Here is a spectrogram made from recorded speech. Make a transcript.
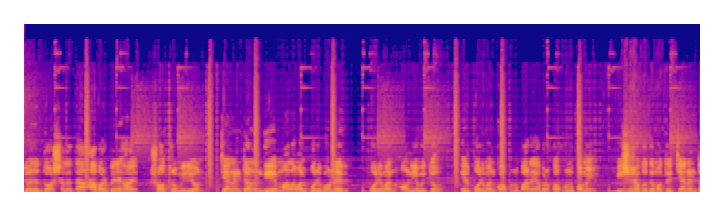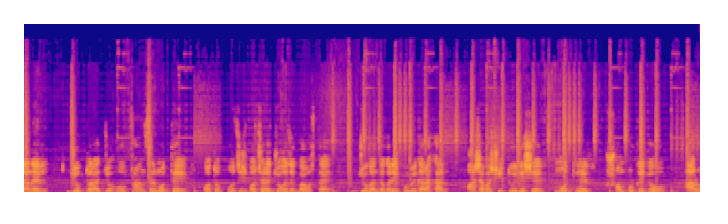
দু হাজার দশ সালে তা আবার বেড়ে হয় সতেরো মিলিয়ন। চ্যানেল টানেল দিয়ে মালামাল পরিবহনের পরিমাণ অনিয়মিত। এর পরিমাণ কখনো বাড়ে, আবার কখনো কমে। বিশেষজ্ঞদের মতে, চ্যানেল টানেল যুক্তরাজ্য ও ফ্রান্সের মধ্যে গত পঁচিশ বছরের যোগাযোগ ব্যবস্থায় যুগান্তকারী ভূমিকা রাখার পাশাপাশি দুই দেশের মধ্যের সম্পর্ককেও আরও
